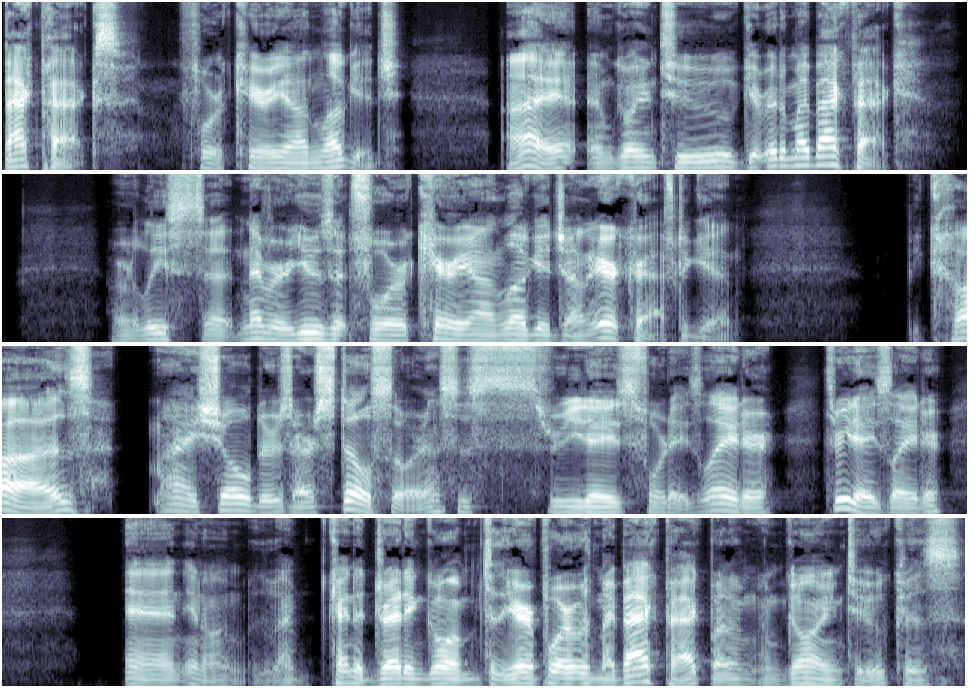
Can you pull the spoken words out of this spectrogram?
backpacks for carry-on luggage. I am going to get rid of my backpack, or at least uh, never use it for carry-on luggage on aircraft again, because my shoulders are still sore. This is three days, four days later, three days later and you know i'm kind of dreading going to the airport with my backpack but i'm, I'm going to because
